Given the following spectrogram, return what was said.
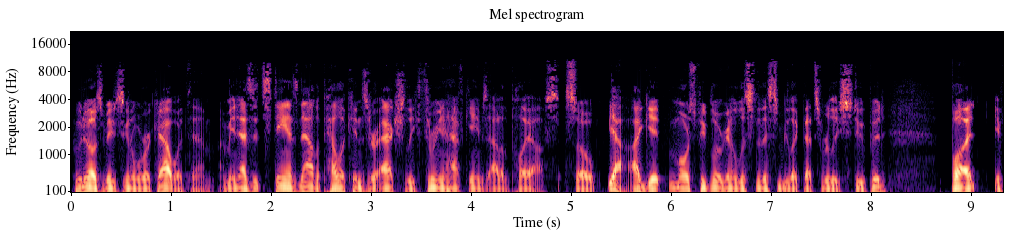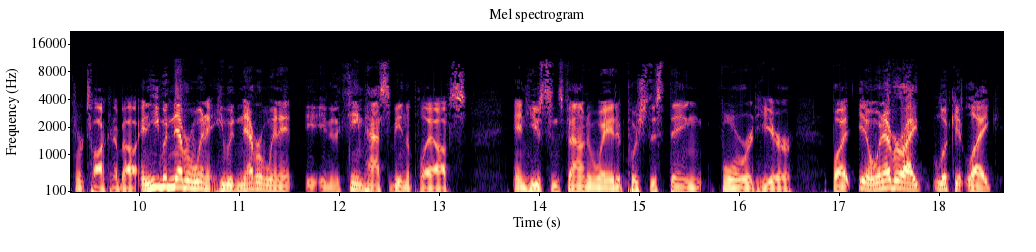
who knows? Maybe it's going to work out with them. I mean, as it stands now, the Pelicans are actually three and a half games out of the playoffs. So yeah, I get most people are going to listen to this and be like, that's really stupid. But if we're talking about, and he would never win it. He would never win it. The team has to be in the playoffs and Houston's found a way to push this thing forward here. But, you know, whenever I look at like,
